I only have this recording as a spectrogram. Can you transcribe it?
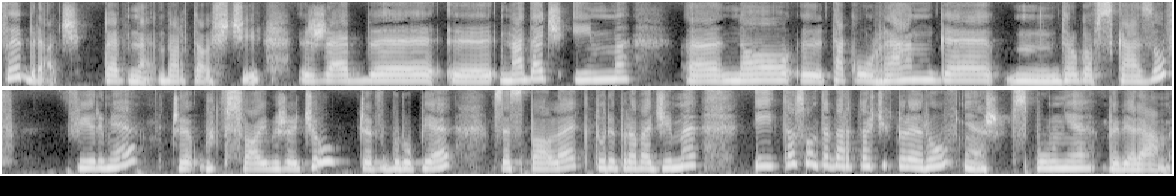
wybrać pewne wartości, żeby y, nadać im y, no, y, taką rangę mm, drogowskazów w firmie czy w swoim życiu, czy w grupie, w zespole, który prowadzimy. I to są te wartości, które również wspólnie wybieramy.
